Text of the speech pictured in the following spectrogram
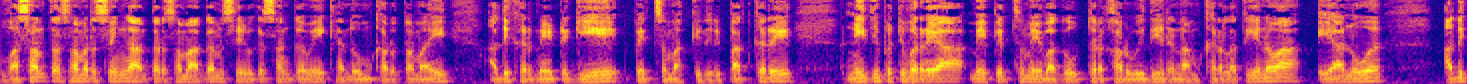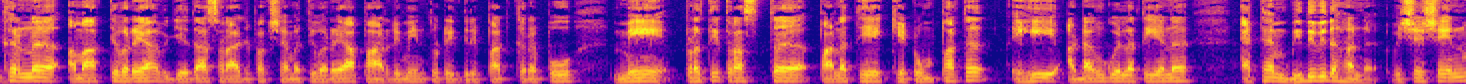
වසන්ත සමරසිංහ අන්තර් සමාගම් සේවක සංගමේ කැඳවුම්කරු තමයි අධිකරණයට ගියේ පෙත්සමක් ඉදිරිපත් කරේ. නීතිපතිවරයා මේ පෙත්සමේ වග උත්තරකරු විදිහට නම් කරලා තියෙනවා. ඒ අනුව අධිකරණ අමාත්‍යවරයා විජේදාස රාජපක්ෂ ඇමතිවරයා පාර්ලිමේන්තුවට ඉදිරිපත් කරපු මේ ප්‍රතිත්‍රස්ත පනතේ කෙටුම්පත එහි අඩංගු වෙලා තියෙන ඇතැම් විධිවිධාන විශේෂයෙන්ම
